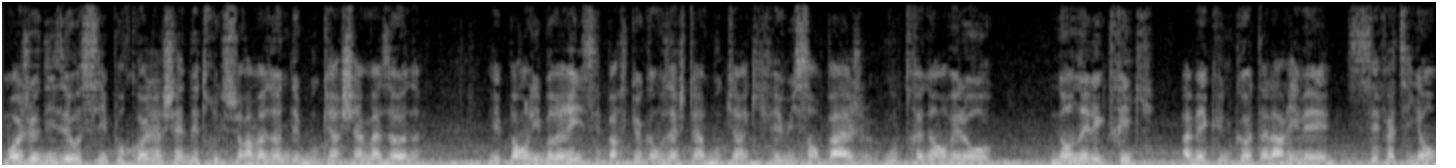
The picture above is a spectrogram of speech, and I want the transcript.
moi je disais aussi pourquoi j'achète des trucs sur Amazon, des bouquins chez Amazon, et pas en librairie, c'est parce que quand vous achetez un bouquin qui fait 800 pages, vous le traînez en vélo, non électrique avec une cote à l'arrivée, c'est fatigant.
